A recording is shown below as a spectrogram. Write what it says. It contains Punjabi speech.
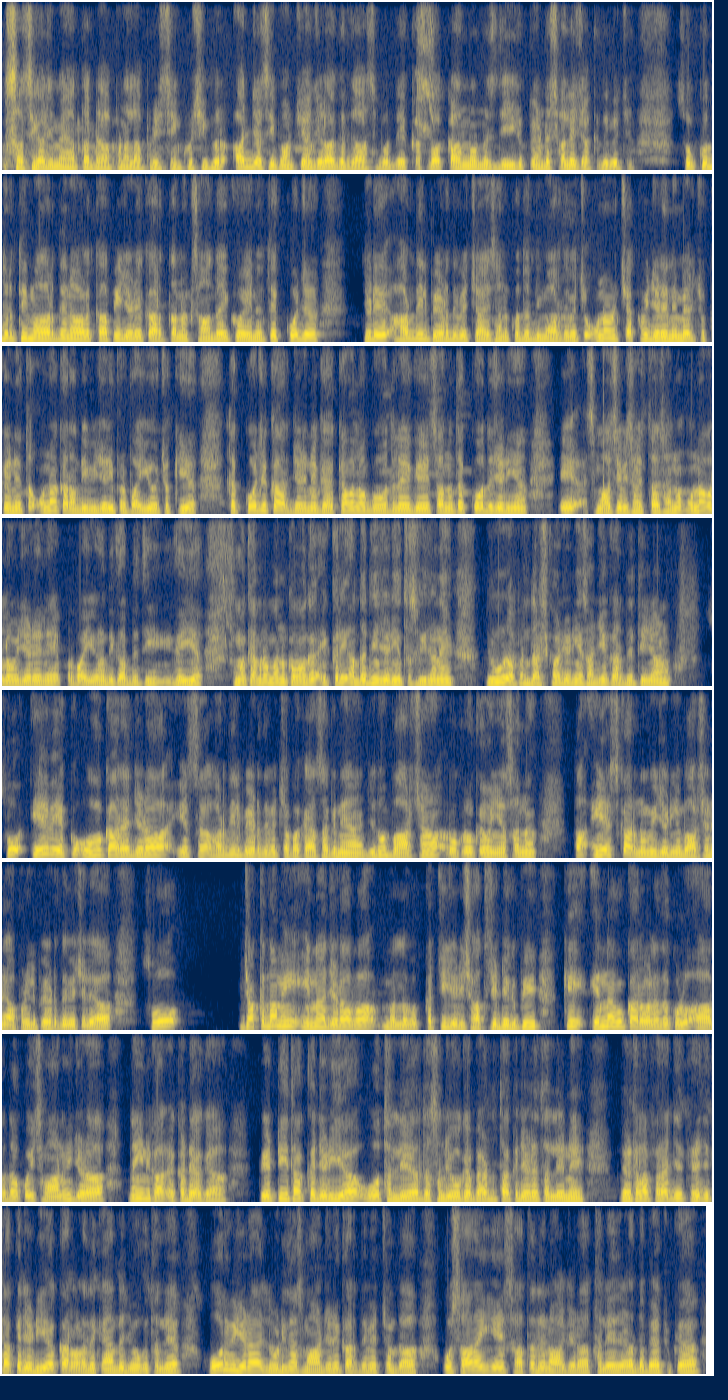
ਸਤਿ ਸ਼੍ਰੀ ਅਕਾਲ ਜੀ, ਮੈਂ ਤੁਹਾਡਾ ਆਪਣਾ ਲਵਪ੍ਰੀਤ ਸਿੰਘ ਖੁਸ਼ੀਪੁਰ। ਅੱਜ ਅਸੀਂ ਪਹੁੰਚੇ ਹਾਂ ਜ਼ਿਲ੍ਹਾ ਗੁਰਦਾਸਪੁਰ ਦੇ ਕਸਬਾ ਕਲਨੌਰ ਨਜ਼ਦੀਕ ਪਿੰਡ ਸ਼ਾਲੇ ਚੱਕ ਦੇ ਵਿੱਚ। ਸੋ ਕੁਦਰਤੀ ਮਾਰ ਦੇ ਨਾਲ ਕਾਫੀ ਜਿਹੜੇ ਘਰ ਤਾਂ ਨੁਕਸਾਨਦਾਇਕ ਹੋਏ ਨੇ ਤੇ ਕੁਝ ਜਿਹੜੇ ਹੜ੍ਹ ਦੀ ਲਪੇਟ ਦੇ ਵਿੱਚ ਆਏ ਸਨ, ਕੁਦਰਤੀ ਮਾਰ ਦੇ ਵਿੱਚ, ਉਹਨਾਂ ਨੂੰ ਚੈੱਕ ਵੀ ਜਿਹੜੇ ਨੇ ਮਿਲ ਚੁੱਕੇ ਨੇ, ਤਾਂ ਉਹਨਾਂ ਘਰਾਂ ਦੀ ਵੀ ਜਿਹੜੀ ਭਰਪਾਈ ਹੋ ਚੁੱਕੀ ਹੈ ਤਾਂ ਕੁਝ ਘਰ ਜਿਹੜੇ ਨੇ ਗਾਇਕਾਂ ਵੱਲੋਂ ਗੋਦ ਲਏ ਗਏ ਸਨ, ਤਾਂ ਕੁਝ ਜਿਹੜੀਆਂ ਇਹ ਸਮਾਜ ਸੇਵੀ ਸੰਸਥਾ ਸਨ, ਉਹਨਾਂ ਵੱਲੋਂ ਵੀ ਜਿਹੜੇ ਨੇ ਭਰਪਾਈ ਉਹਨਾਂ ਦੀ ਕਰ ਦਿੱਤੀ ਗਈ ਹੈ ਸੋ ਮੈਂ ਕੈਮਰਾਮੈਨ ਨੂੰ ਕਹਾਂਗਾ, ਇੱਕ ਵਾਰੀ ਅੰਦਰ ਦੀਆਂ ਜਿਹੜੀਆਂ ਤਸਵੀਰਾਂ ਨੇ, ਜ਼ਰੂਰ ਆਪਣੇ ਦਰਸ਼ਕਾਂ ਨੂੰ ਜਿਹੜੀਆਂ ਸਾਂਝੀਆਂ ਕਰ ਦਿੱਤੀ ਜਾਣ। ਸੋ ਇਹ ਵੀ ਇੱਕ ਉਹ ਘਰ ਹੈ ਜਿਹੜਾ ਇਸ ਹੜ੍ਹ ਦੀ ਲਪੇਟ ਦੇ ਵਿੱਚ ਆਪਾਂ ਕਹਿ ਸਕਦੇ ਹਾਂ, ਜਦੋਂ ਬਾਰਿਸ਼ਾਂ ਰੁਕ ਰੁਕ ਕੇ ਹੋਈਆਂ ਸਨ, ਤਾਂ ਇਸ ਘਰ ਨੂੰ ਵੀ ਜਿਹੜੀਆਂ ਬਾਰਿਸ਼ਾਂ ਨੇ ਆਪਣੀ ਲਪੇਟ ਦੇ ਵਿੱਚ ਲਿਆ। ਸੋ ਯਕਦਮ ਹੀ ਇਹਨਾਂ ਜਿਹੜਾ ਵਾ ਮਤਲਬ ਕੱਚੀ ਜਿਹੜੀ ਛੱਤ 'ਚ ਡਿੱਗ ਪਈ ਕਿ ਇਹਨਾਂ ਕੋ ਘਰ ਵਾਲਿਆਂ ਦੇ ਕੋਲੋਂ ਆਪ ਦਾ ਕੋਈ ਸਮਾਨ ਵੀ ਜਿਹੜਾ ਨਹੀਂ ਨਿਕਾਲ ਕੱਢਿਆ ਗਿਆ। ਪੇਟੀ ਤੱਕ ਜਿਹੜੀ ਆ ਉਹ ਥੱਲੇ ਆ, ਦੱਸਣਯੋਗ ਹੈ ਬੈੱਡ ਤੱਕ ਜਿਹੜੇ ਥੱਲੇ ਨੇ, ਮੇਰੇ ਖਿਆਲ ਫਰਿੱਜ ਫਰਿੱਜ ਤੱਕ ਜਿਹੜੀ ਆ ਘਰ ਵਾਲਿਆਂ ਦੇ ਕਹਿਣ ਦੇ ਯੋਗ ਥੱਲੇ ਆ। ਹੋਰ ਵੀ ਜਿਹੜਾ ਲੋੜੀ ਦਾ ਸਮਾਨ ਜਿਹੜੇ ਘਰ ਦੇ ਵਿੱਚ ਹੁੰਦਾ, ਉਹ ਸਾਰਾ ਹੀ ਇਹ ਛੱਤ ਦੇ ਨਾਲ ਜਿਹੜਾ ਥੱਲੇ ਜਿਹੜਾ ਦਬਿਆ ਚੁੱਕਿਆ।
